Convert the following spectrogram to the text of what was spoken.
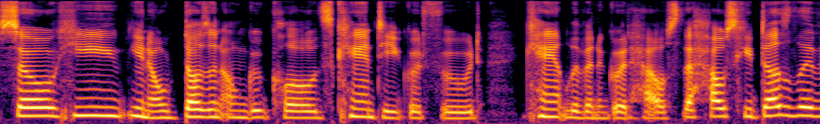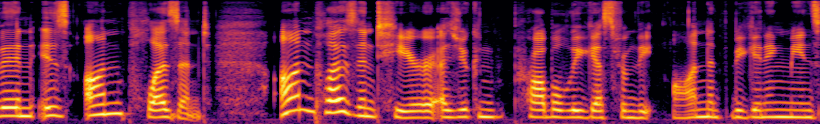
So he, you know, doesn't own good clothes, can't eat good food, can't live in a good house. The house he does live in is unpleasant. Unpleasant here, as you can probably guess from the on at the beginning, means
